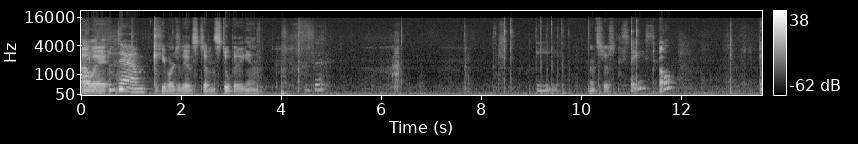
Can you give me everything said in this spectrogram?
Oh Um, wait. Damn. Keyboard's doing something stupid again. Is it? E That's just. space. Oh. Oh,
